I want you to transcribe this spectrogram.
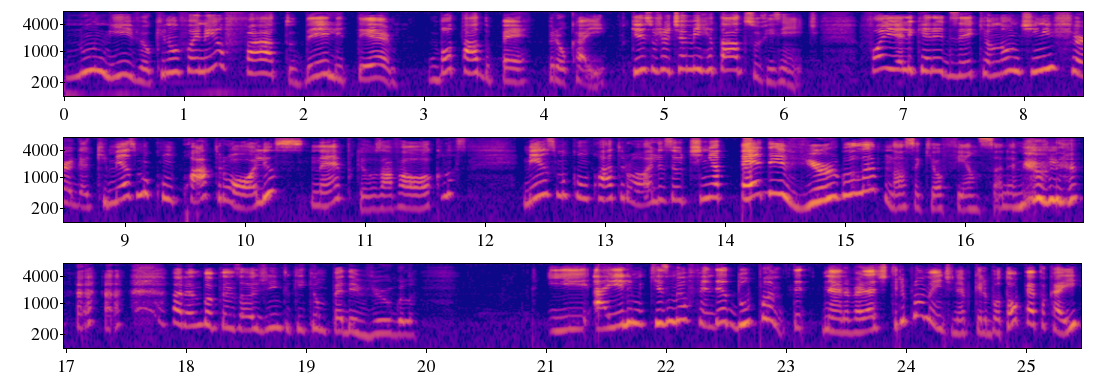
num nível que não foi nem o fato dele ter botado o pé para eu cair. Porque isso já tinha me irritado o suficiente. Foi ele querer dizer que eu não tinha enxerga, que mesmo com quatro olhos, né? Porque eu usava óculos, mesmo com quatro olhos, eu tinha pé de vírgula. Nossa, que ofensa, né, meu Deus? Parando pra pensar, gente, o que é um pé de vírgula? E aí ele quis me ofender dupla, né, na verdade triplamente, né? Porque ele botou o pé pra cair,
